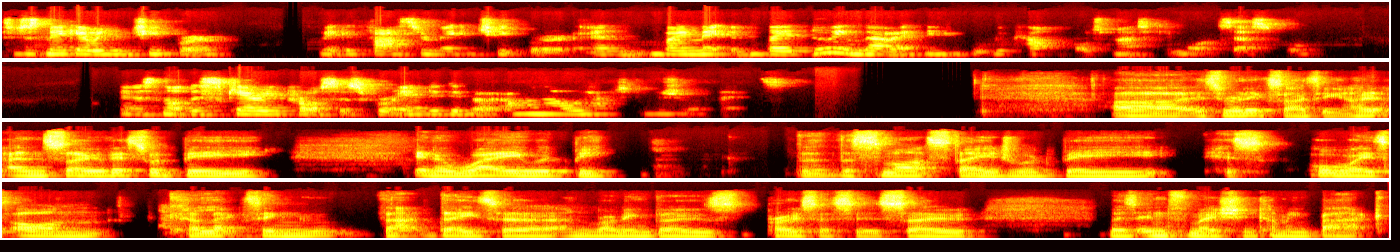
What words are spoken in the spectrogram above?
to just make everything cheaper, make it faster, make it cheaper. And by ma- by doing that, I think it will become automatically more accessible and it's not the scary process for indie developers. Oh, now we have to do visual effects. Uh, it's really exciting, I, and so this would be, in a way, would be the the smart stage would be it's always on collecting that data and running those processes. So there's information coming back,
